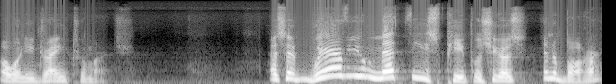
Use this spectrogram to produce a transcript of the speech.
Oh, and he drank too much. I said, Where have you met these people? She goes, In a bar.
